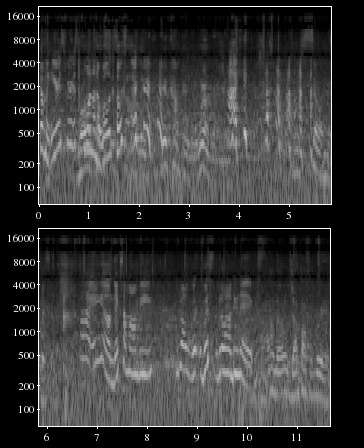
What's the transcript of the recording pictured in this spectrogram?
Got my ears pierced, going on a roller coaster. Golly, you're conquering the world right now. I, You're so amazing. I am. Next time I'm gonna be, you know, what, what's, what do I gonna do next? I don't know. Jump off a bridge.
